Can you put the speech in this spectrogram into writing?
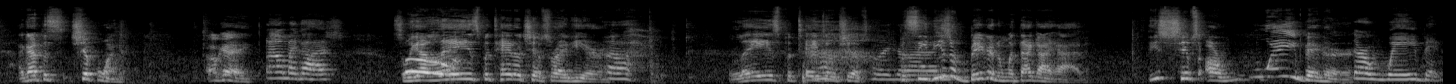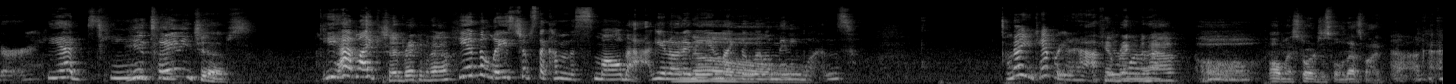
I got this chip one. Okay, Oh my gosh. so we got Woo! Lay's potato chips right here. Ugh. Lay's potato chips. Oh my But see, these are bigger than what that guy had. These chips are way bigger. They're way bigger. He had teeny. He had tiny chips. He had like Should I break them in half? he had the Lay's chips that come in the small bag. You know what I, I mean? Like the little mini ones. No, you can't break it in half. Can't You break them in to- half. Oh, my storage is full. That's fine. Oh, okay.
